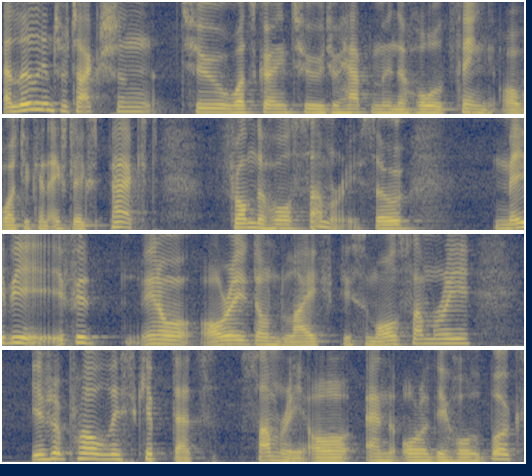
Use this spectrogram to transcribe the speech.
a little introduction to what's going to, to happen in the whole thing or what you can actually expect from the whole summary. So maybe if you you know already don't like the small summary, you should probably skip that summary or and or the whole book,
